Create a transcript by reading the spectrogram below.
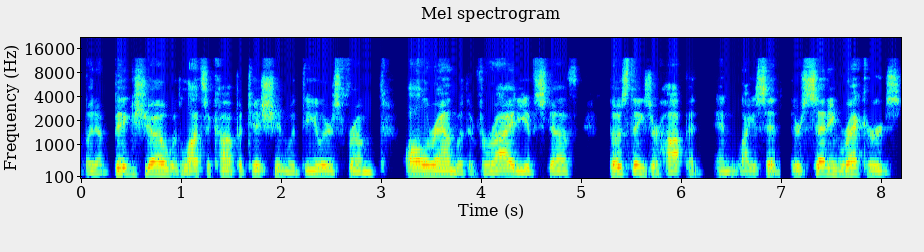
But a big show with lots of competition, with dealers from all around with a variety of stuff, those things are hopping. And like I said, they're setting records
